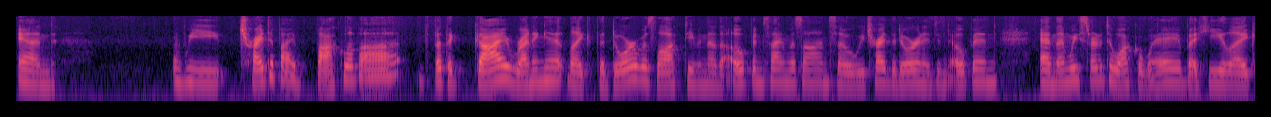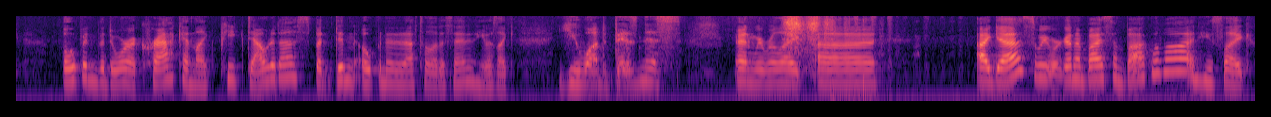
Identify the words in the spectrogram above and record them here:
And we tried to buy baklava but the guy running it like the door was locked even though the open sign was on. So we tried the door and it didn't open. And then we started to walk away but he like opened the door a crack and like peeked out at us but didn't open it enough to let us in. And he was like you want business and we were like, uh, I guess we were to buy some baklava. And he's like,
